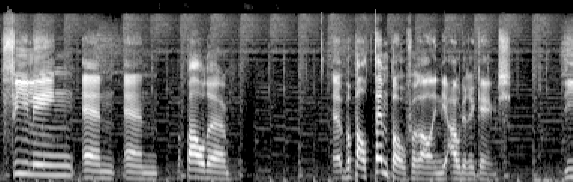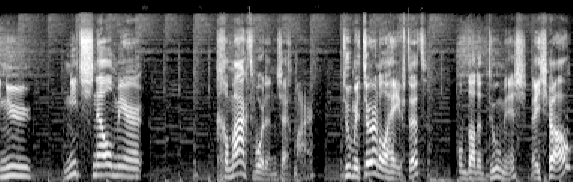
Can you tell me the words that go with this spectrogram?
feeling en, en bepaalde, eh, bepaald tempo vooral in die oudere games. Die nu niet snel meer gemaakt worden, zeg maar. Doom Eternal heeft het, omdat het Doom is, weet je wel.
